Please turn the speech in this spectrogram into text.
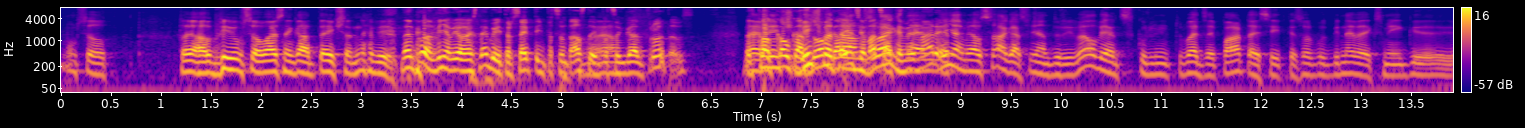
Mums jau tajā brīdī jau vairs nekāda teikšana nebija. ne, protams, viņam jau nebija 17, 18 gadi, protams. Bet kaut, viņš, kaut kāds doma gājiens jau vecākiem vienmēr ir. Viņam jau sākās, viņam tur ir vēl viens, kur viņu tur vajadzēja pārtaisīt, kas varbūt bija neveiksmīgi eh,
